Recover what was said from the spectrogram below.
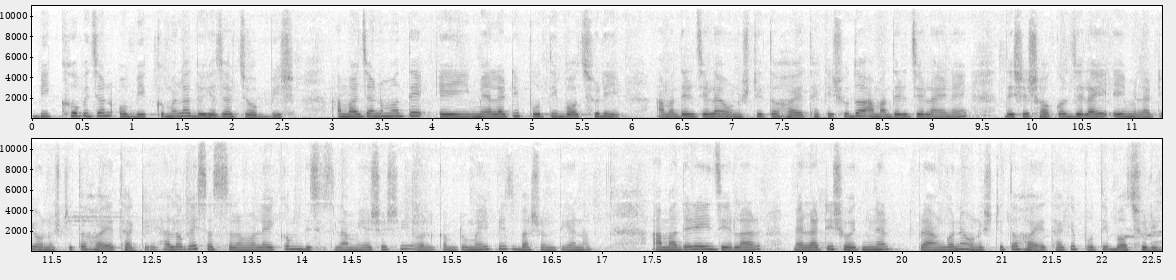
বৃক্ষ অভিযান ও বৃক্ষ মেলা দুই আমার জানা মতে এই মেলাটি প্রতি বছরই আমাদের জেলায় অনুষ্ঠিত হয়ে থাকে। শুধু আমাদের জেলায় নয়, দেশের সকল জেলায় এই মেলাটি অনুষ্ঠিত হয়ে থাকে। হ্যালো গাইস আসসালামু আলাইকুম। This is Lamia Shashi welcome to my পিস বাসন্তিয়ানা আমাদের এই জেলার মেলাটি শহীদ মিনার প্রাঙ্গণে অনুষ্ঠিত হয়ে থাকে প্রতি বছরই।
